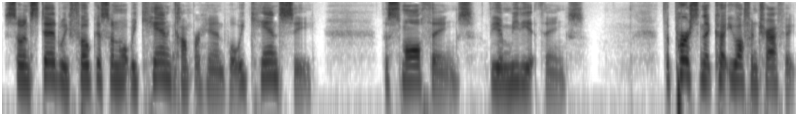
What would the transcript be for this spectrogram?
So instead, we focus on what we can comprehend, what we can see the small things, the immediate things the person that cut you off in traffic,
